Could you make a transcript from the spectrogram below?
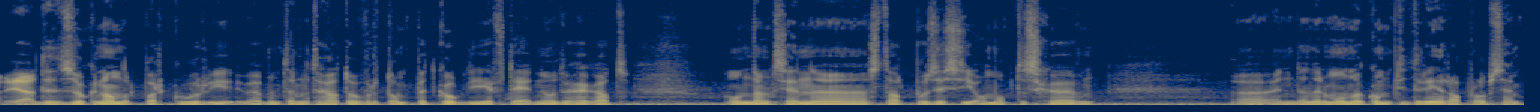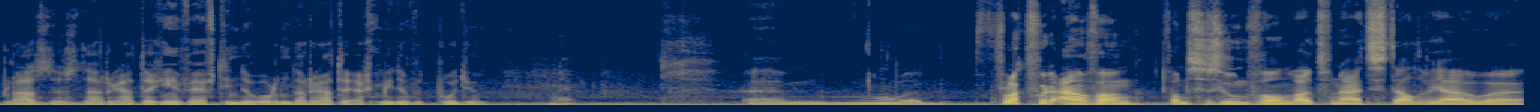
ja, dit is ook een ander parcours. We hebben het er net gehad over Tom Pitcock. Die heeft tijd nodig gehad, ondanks zijn eh, startpositie, om op te schuiven. Eh in Dendermonde komt iedereen rapper op zijn plaats. Dus daar gaat hij geen vijftiende worden. Daar gaat hij echt midden voor het podium. Ehm, vlak voor de aanvang van het seizoen van Wout van Aert stelden we jou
